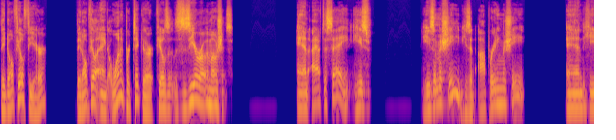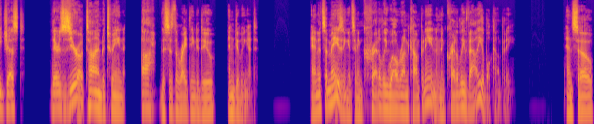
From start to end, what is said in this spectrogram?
They don't feel fear. They don't feel anger. One in particular feels zero emotions. And I have to say, he's he's a machine. He's an operating machine. And he just there's zero time between ah, this is the right thing to do and doing it. And it's amazing. It's an incredibly well-run company and an incredibly valuable company. And so,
